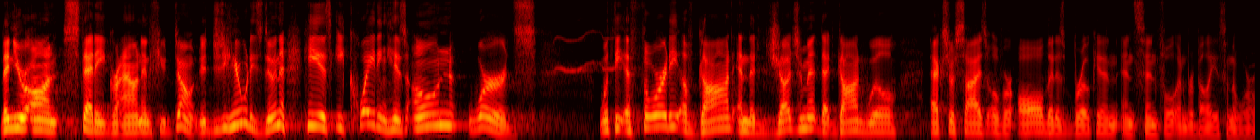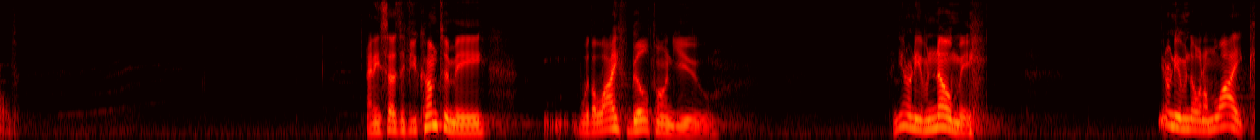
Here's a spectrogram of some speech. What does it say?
then you're on steady ground. And if you don't, did you hear what he's doing? He is equating his own words with the authority of God and the judgment that God will exercise over all that is broken and sinful and rebellious in the world. And he says, if you come to me with a life built on you, and you don't even know me, you don't even know what I'm like.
